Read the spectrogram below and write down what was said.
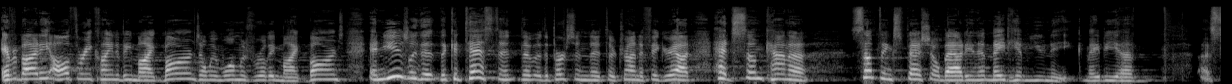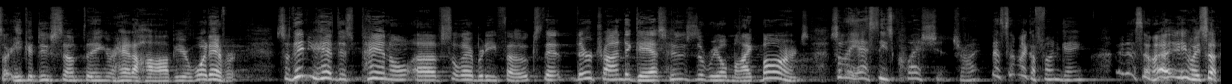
Everybody, all three claim to be Mike Barnes. Only one was really Mike Barnes. And usually the, the contestant, the, the person that they're trying to figure out, had some kind of, something special about him that made him unique. Maybe a uh, so he could do something or had a hobby or whatever. So then you had this panel of celebrity folks that they're trying to guess who's the real Mike Barnes. So they ask these questions, right? That sounds like a fun game. Anyway, so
